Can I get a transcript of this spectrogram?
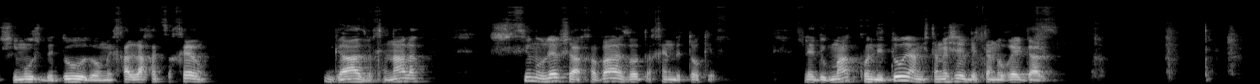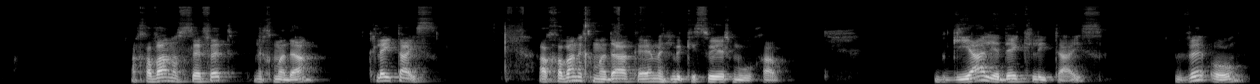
שימוש בדוד או מכל לחץ אחר, גז וכן הלאה, שימו לב שההרחבה הזאת אכן בתוקף. לדוגמה, קונדיטוריה משתמשת בתנורי גז. הרחבה נוספת, נחמדה, כלי טיס. הרחבה נחמדה קיימת בכיסוי אש מורחב. פגיעה על ידי כלי טיס ו/או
